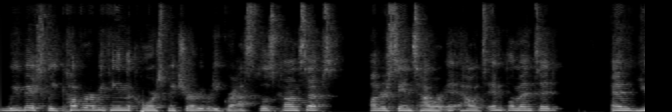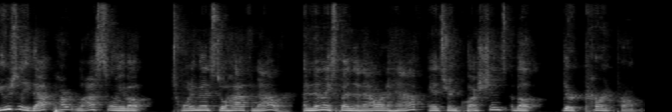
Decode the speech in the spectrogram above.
we basically cover everything in the course. Make sure everybody grasps those concepts, understands how we're how it's implemented, and usually that part lasts only about 20 minutes to a half an hour. And then I spend an hour and a half answering questions about their current problem.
